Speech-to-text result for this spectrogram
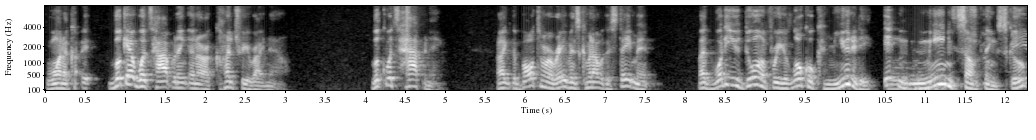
want to look at what's happening in our country right now. Look what's happening. Like the Baltimore Ravens coming out with a statement like, what are you doing for your local community? It mm-hmm. means something, Scoop.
